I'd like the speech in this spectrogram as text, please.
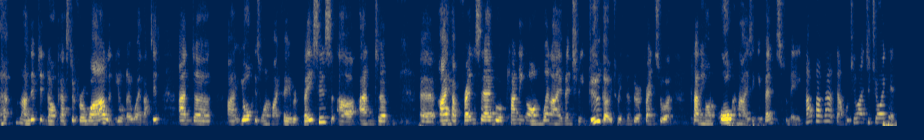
I lived in Doncaster for a while, and you'll know where that is. And uh, uh, York is one of my favourite places. Uh, and um, uh, I have friends there who are planning on, when I eventually do go to England, there are friends who are planning on organising events for me. How about that, Dan? Would you like to join in?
